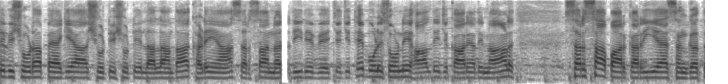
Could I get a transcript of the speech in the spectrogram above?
ਤੇ ਵਿਛੋੜਾ ਪੈ ਗਿਆ, ਛੋਟੇ ਛੋਟੇ ਲਾਲਾਂ ਦਾ ਖੜੇ ਆ ਸਰਸਾ ਨਦੀ ਦੇ ਵਿੱਚ, ਜਿੱਥੇ ਬੋਲੇ ਸੋਹਣੇ ਹਾਲ ਦੇ ਜਕਾਰਿਆਂ ਦੇ ਨਾਲ ਸਰਸਾ ਪਾਰ ਕਰ ਰਹੀ ਹੈ ਸੰਗਤ।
